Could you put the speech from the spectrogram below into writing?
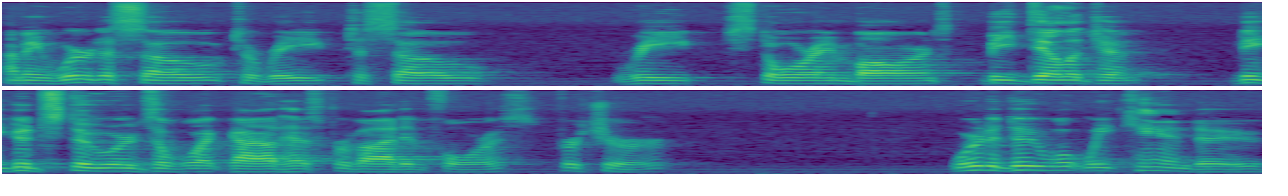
I mean, we're to sow, to reap, to sow, reap, store in barns, be diligent, be good stewards of what God has provided for us, for sure. We're to do what we can do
